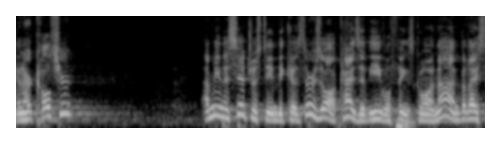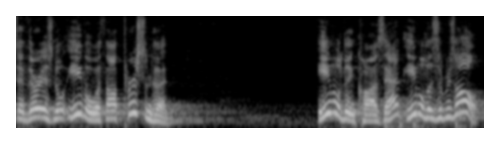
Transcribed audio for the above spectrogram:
In our culture? I mean, it's interesting because there's all kinds of evil things going on, but I said there is no evil without personhood. Evil didn't cause that, evil is a result.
